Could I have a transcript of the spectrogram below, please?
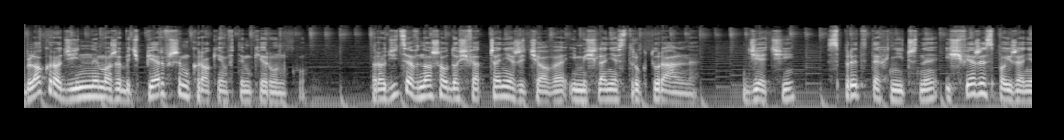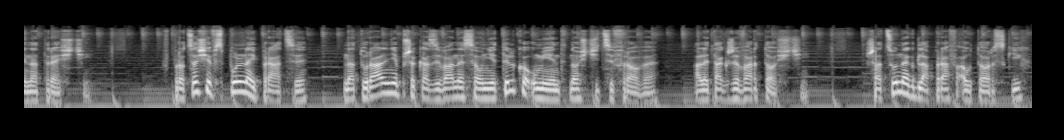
Blok rodzinny może być pierwszym krokiem w tym kierunku. Rodzice wnoszą doświadczenie życiowe i myślenie strukturalne. Dzieci spryt techniczny i świeże spojrzenie na treści. W procesie wspólnej pracy naturalnie przekazywane są nie tylko umiejętności cyfrowe, ale także wartości. Szacunek dla praw autorskich,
